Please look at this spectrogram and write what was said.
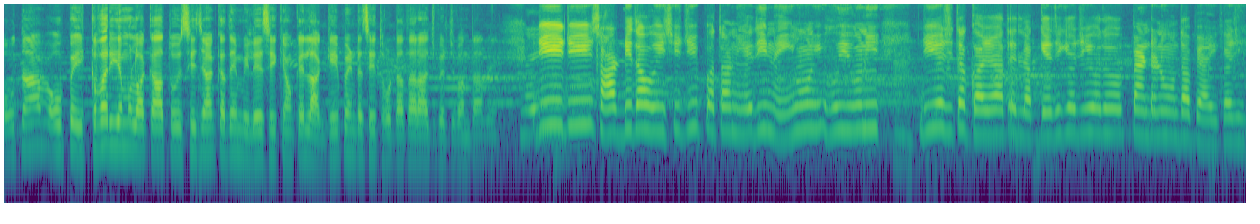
ਉਦਾਂ ਉਹ ਪ- ਇੱਕ ਵਾਰੀ ਇਹ ਮੁਲਾਕਾਤ ਹੋਈ ਸੀ ਜਾਂ ਕਦੇ ਮਿਲੇ ਸੀ ਕਿਉਂਕਿ ਲਾਗੇ ਹੀ ਪਿੰਡ ਸੀ ਤੁਹਾਡਾ ਤਾਂ ਰਾਜਵੀਰ ਜਵੰਦਾ ਦੇ। ਜੀ ਜੀ ਸਾਡੀ ਤਾਂ ਹੋਈ ਸੀ ਜੀ ਪਤਾ ਨਹੀਂ ਇਹਦੀ ਨਹੀਂ ਹੋਣੀ ਹੋਈ ਹੋਣੀ। ਜੀ ਅਸੀਂ ਤਾਂ ਗਿਆ ਤੇ ਲੱਗੇ ਸੀਗੇ ਜੀ ਉਦੋਂ ਪਿੰਡ ਨੂੰ ਆਉਂਦਾ ਪਿਆ ਸੀਗਾ ਜੀ।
